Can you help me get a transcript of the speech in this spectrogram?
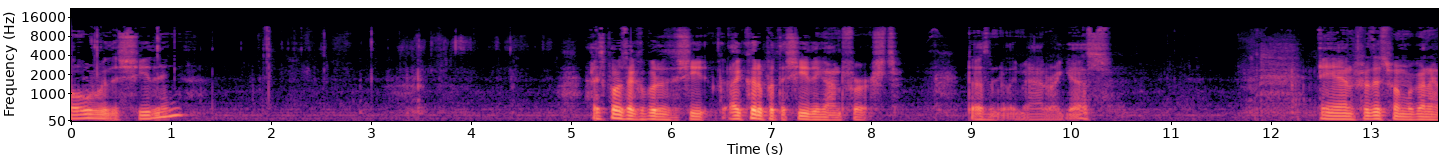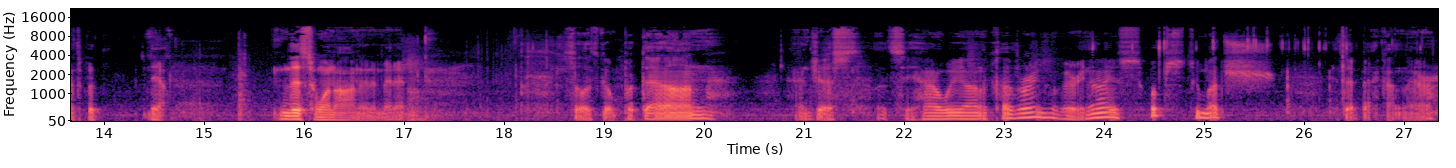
over the sheathing. I suppose I could put the sheet. I could have put the sheathing on first. Doesn't really matter, I guess. And for this one, we're going to have to put yeah, this one on in a minute. So let's go put that on and just, let's see how we on the covering. Very nice. Whoops, too much. Get that back on there.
